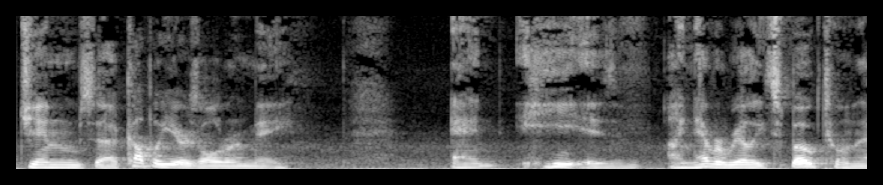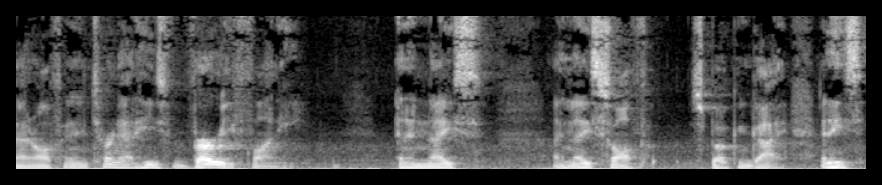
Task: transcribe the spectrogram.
Jim's a couple years older than me, and he is. I never really spoke to him that often. And it turned out he's very funny, and a nice, a nice soft-spoken guy. And he's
